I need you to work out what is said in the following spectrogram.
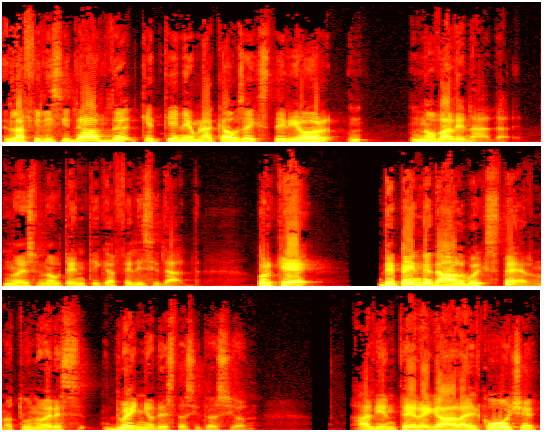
la felicidad que tiene una causa exterior no vale nada, no es una auténtica felicidad, porque depende de algo externo, tú no eres dueño de esta situación. Alguien te regala el coche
